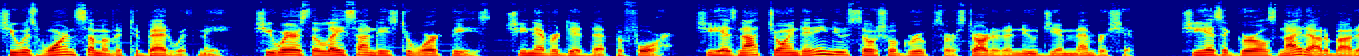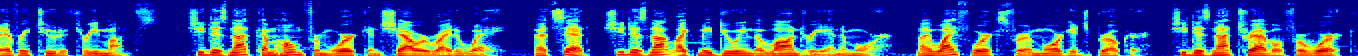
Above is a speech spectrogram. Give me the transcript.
She was worn some of it to bed with me. She wears the lace undies to work these. She never did that before. She has not joined any new social groups or started a new gym membership. She has a girls' night out about every two to three months. She does not come home from work and shower right away. That said, she does not like me doing the laundry anymore. My wife works for a mortgage broker. She does not travel for work.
